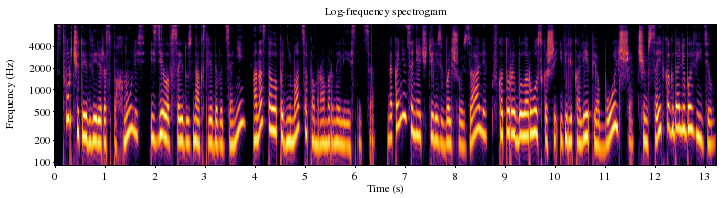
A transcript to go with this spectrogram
Створчатые двери распахнулись, и, сделав Саиду знак следовать за ней, она стала подниматься по мраморной лестнице. Наконец они очутились в большой зале, в которой было роскоши и великолепия больше, чем Саид когда-либо видел.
